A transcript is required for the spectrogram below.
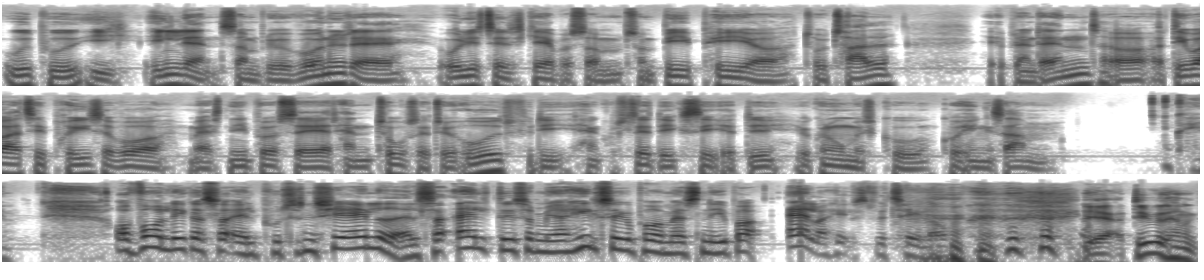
udbud i England, som blev vundet af olieselskaber som, som BP og Total øh, blandt andet, og, og det var til priser, hvor Mads Nipper sagde, at han tog sig til hovedet, fordi han kunne slet ikke se, at det økonomisk kunne, kunne hænge sammen. Okay. Og hvor ligger så alt potentialet? Altså alt det, som jeg er helt sikker på, at Mads Nipper allerhelst vil tale om. ja, det vil han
